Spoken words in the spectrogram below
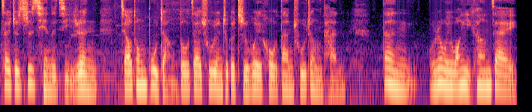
在这之前的几任交通部长都在出任这个职位后淡出政坛，但我认为王以康在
